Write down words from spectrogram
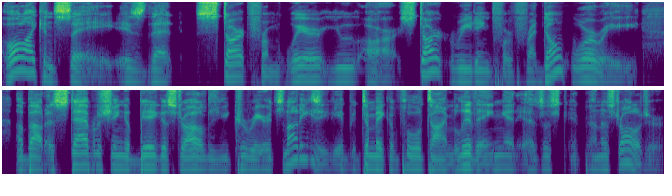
all I can say is that start from where you are. Start reading for friends. Don't worry about establishing a big astrology career. It's not easy to make a full time living as a, an astrologer.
